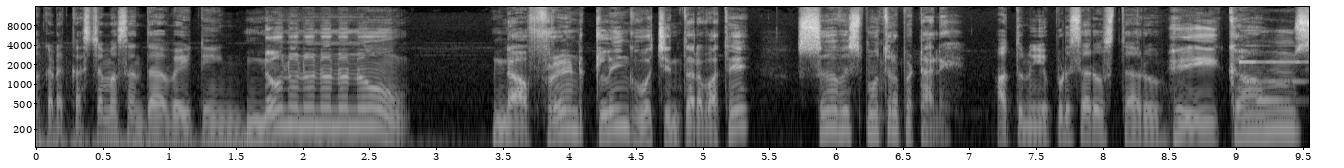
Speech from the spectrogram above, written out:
అక్కడ కస్టమర్స్ అంతా waiting No, no, no, no, no, no. నా ఫ్రెండ్ క్లింగ్ వచ్చిన తర్వాతే సర్వీస్ మొదలు పెట్టాలి అతను ఎప్పుడు సార్ వస్తారు? He comes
